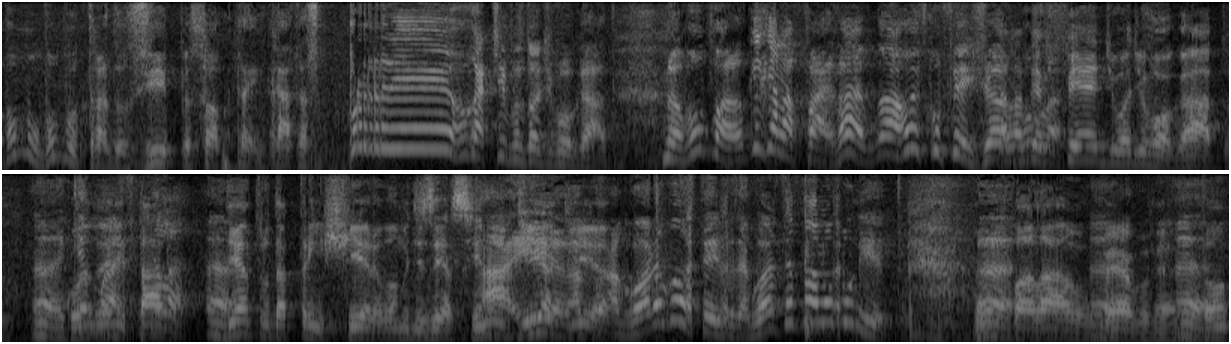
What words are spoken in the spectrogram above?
vamos, vamos traduzir, pessoal que está em casa, as prerrogativas do advogado. Não, vamos falar. O que, que ela faz? Vai, arroz com feijão. Ela vamos lá. defende o advogado Ah, quando ele está ah. dentro da trincheira, vamos dizer assim, no Aí, dia a dia. Agora eu gostei, mas agora você falou bonito. Vamos Ah, falar o verbo mesmo. é. Então,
